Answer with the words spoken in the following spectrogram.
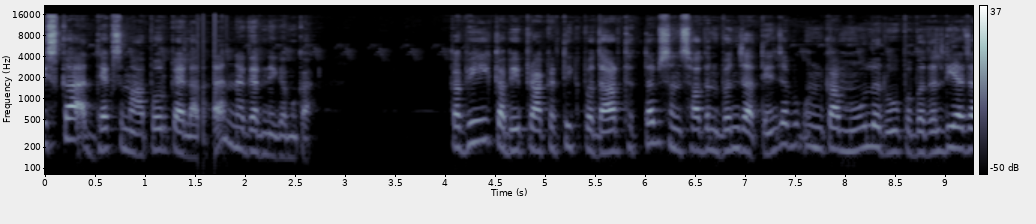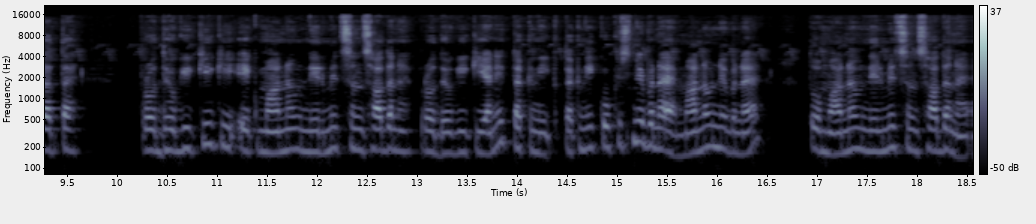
किसका अध्यक्ष महापौर कहलाता है? नगर निगम का। कभी कभी प्राकृतिक पदार्थ तब संसाधन बन जाते हैं जब उनका मूल रूप बदल दिया जाता है। प्रौद्योगिकी की एक मानव निर्मित संसाधन है। प्रौद्योगिकी यानी तकनीक। तकनीक को किसने बनाया? मानव ने बनाया। तो मानव निर्मित संसाधन है।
